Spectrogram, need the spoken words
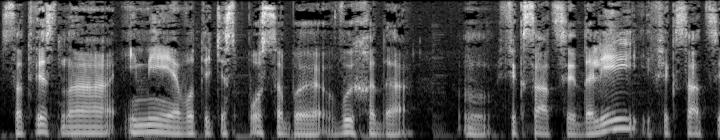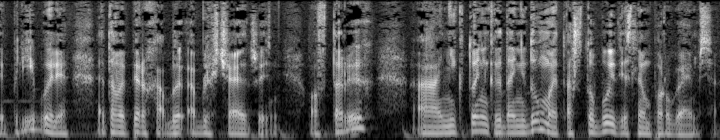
Соответственно, имея вот эти способы выхода фиксации долей и фиксации прибыли. Это, во-первых, облегчает жизнь. Во-вторых, а, никто никогда не думает, а что будет, если мы поругаемся.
